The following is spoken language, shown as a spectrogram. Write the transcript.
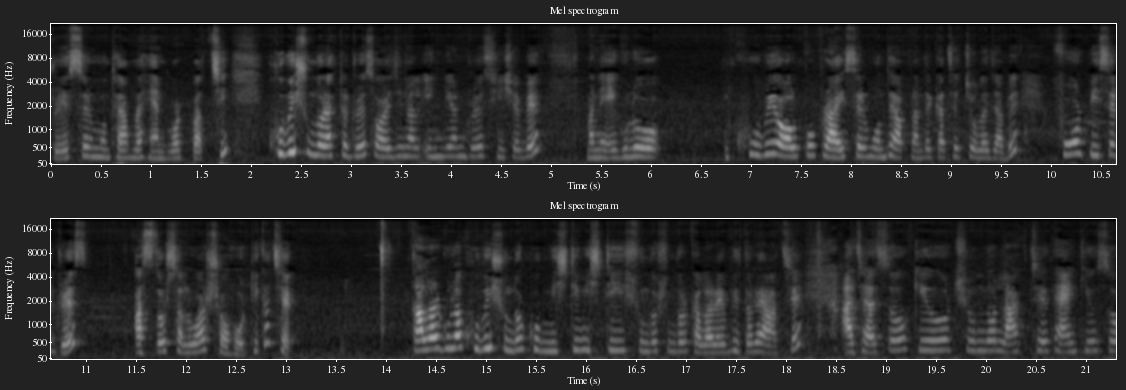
ড্রেসের মধ্যে আমরা হ্যান্ডওয়ার্ক পাচ্ছি। খুবই সুন্দর একটা ড্রেস অরিজিনাল ইন্ডিয়ান ড্রেস হিসেবে। মানে এগুলো খুবই অল্প প্রাইসের মধ্যে আপনাদের কাছে চলে যাবে। ফোর পিসের ড্রেস আস্তর সালোয়ার সহ, ঠিক আছে? কালারগুলো খুবই সুন্দর, খুব মিষ্টি মিষ্টি, সুন্দর সুন্দর কালারের ভিতরে আছে। আচ্ছা সো কিউট সুন্দর লাগছে থ্যাংক ইউ সো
